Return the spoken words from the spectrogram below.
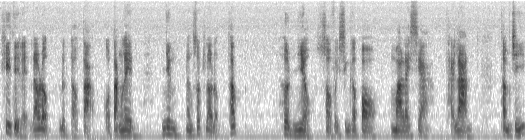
khi tỷ lệ lao động được đào tạo có tăng lên nhưng năng suất lao động thấp hơn nhiều so với Singapore, Malaysia, Thái Lan, thậm chí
